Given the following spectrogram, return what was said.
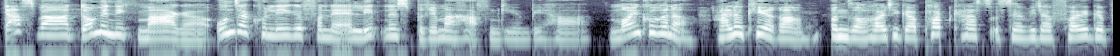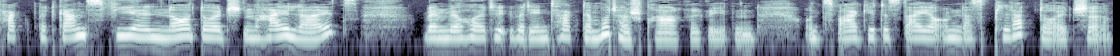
Das war Dominik Mager, unser Kollege von der Erlebnis Bremerhaven GmbH. Moin Corinna. Hallo Kira. Unser heutiger Podcast ist ja wieder vollgepackt mit ganz vielen norddeutschen Highlights, wenn wir heute über den Tag der Muttersprache reden. Und zwar geht es da ja um das Plattdeutsche.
